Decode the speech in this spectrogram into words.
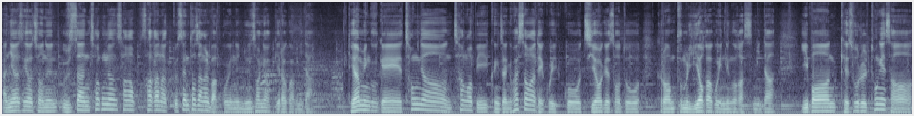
안녕하세요. 저는 울산 청년 상업 사관학교 센터장을 맡고 있는 윤성혁이라고 합니다. 대한민국의 청년 창업이 굉장히 활성화되고 있고 지역에서도 그런 붐을 이어가고 있는 것 같습니다. 이번 개소를 통해서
